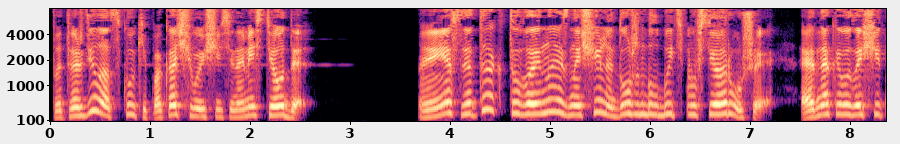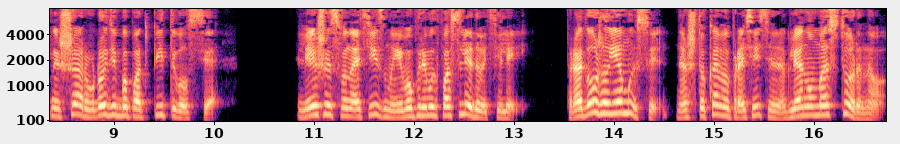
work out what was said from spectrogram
Подтвердила от скуки покачивающийся на месте Одет. Если так, то война изначально должен был быть во всеоружии, однако его защитный шар вроде бы подпитывался лишь из фанатизма его прямых последователей. Продолжил я мысль, на что Ками вопросительно глянул в мою сторону.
